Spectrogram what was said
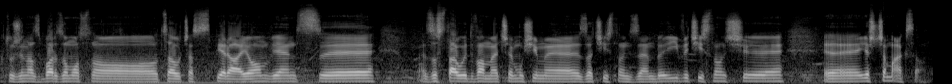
którzy nas bardzo mocno cały czas wspierają, więc e, zostały dwa mecze, musimy zacisnąć zęby i wycisnąć jeszcze maksa.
